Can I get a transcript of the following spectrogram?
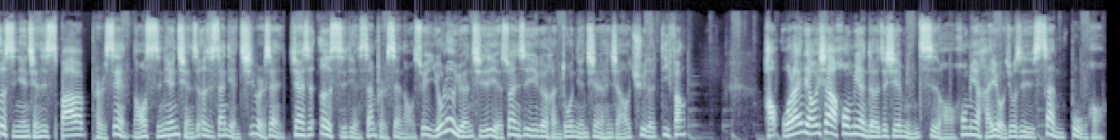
二十年前是十八 percent，然后十年前是二十三点七 percent，现在是二十点三 percent 哦，所以游乐园其实也算是一个很多年轻人很想要去的地方。好，我来聊一下后面的这些名次哈，后面还有就是散步哈，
